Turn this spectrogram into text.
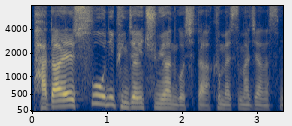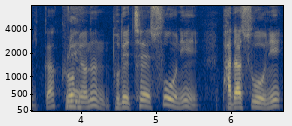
바다의 수온이 굉장히 중요한 것이다 그 말씀하지 않았습니까? 그러면은 도대체 수온이 바다 수온이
